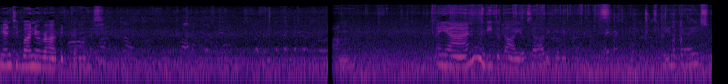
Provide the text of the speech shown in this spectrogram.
yan si Bunny Rabbit guys. Ang Ayan, nandito tayo sa Victoria Park. So, ayan guys. So,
